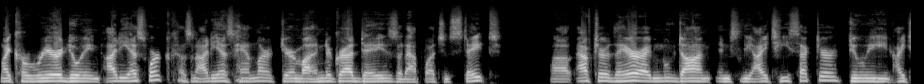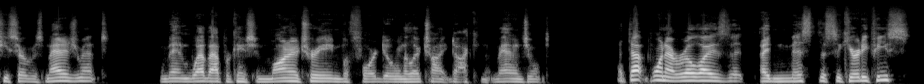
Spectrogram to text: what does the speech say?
my career doing IDS work as an IDS handler during my undergrad days at Appalachian State. Uh, after there, I moved on into the IT sector, doing IT service management and then web application monitoring before doing electronic document management. At that point, I realized that I'd missed the security piece.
